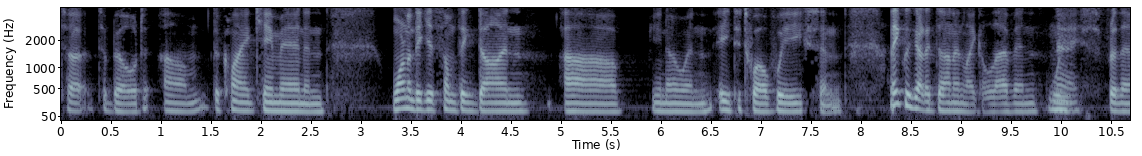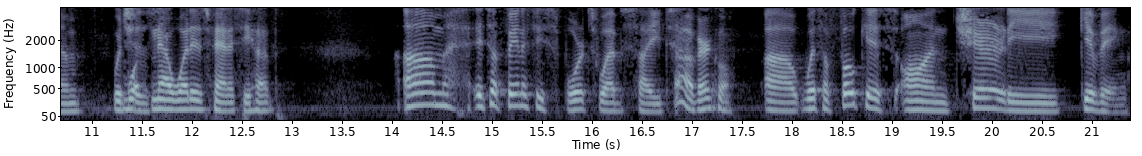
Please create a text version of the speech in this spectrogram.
to to build. Um, the client came in and wanted to get something done. Uh, you know, in eight to twelve weeks, and I think we got it done in like eleven Nice. weeks for them, which What- is now, what is Fantasy Hub? um, it's a fantasy sports website Oh, very cool. uh, with a focus on charity giving.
